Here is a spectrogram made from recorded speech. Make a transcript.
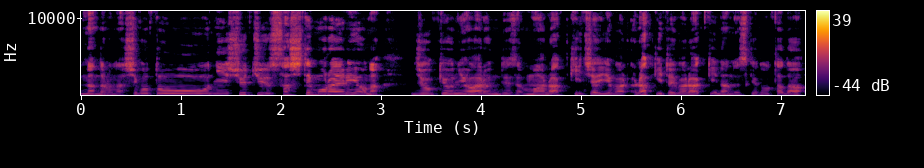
なんだろうな、仕事に集中させてもらえるような状況にはあるんですまあラッキーちゃ言えばラッキーといえばラッキーなんですけどただ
